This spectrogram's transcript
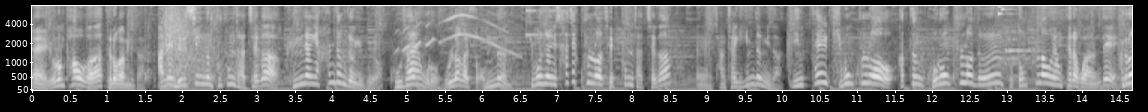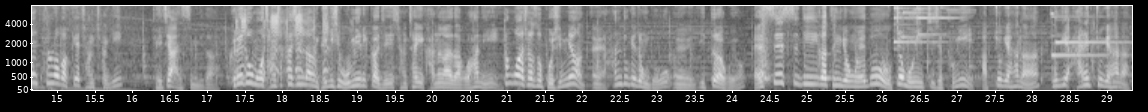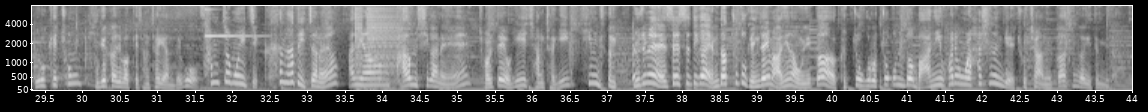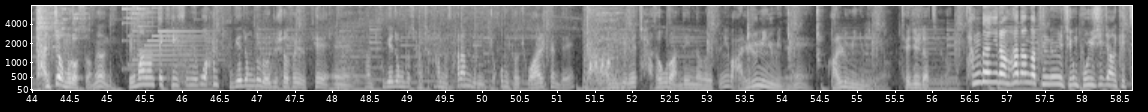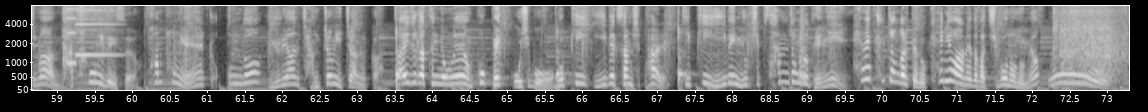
네, 이런 파워가 들어갑니다. 안에 넣을 수 있는 부품 자체가 굉장히 한정적이고요. 고사양으로 올라갈 수 없는 기본적인 사제 쿨러 제품 자체가 네, 장착이 힘듭니다. 인텔 기본 쿨러 같은 그런 쿨러들을 보통 플라워 형태라고 하는데 그런 쿨러밖에 장착이 되지 않습니다. 그래도 뭐 장착하신다면 125mm까지 장착이 가능하다고 하니 참고하셔서 보시면 예, 한두 개 정도 예, 있더라고요. SSD 같은 경우에도 6.5인치 제품이 앞쪽에 하나, 여기 아래쪽에 하나 이렇게 총 두 개까지밖에 장착이 안 되고 3.5인치 큰 하드 있잖아요. 안녕. 다음 시간에 절대 여기 장착이 힘든 요즘엔 SSD가 M.2도 굉장히 많이 나오니까 그쪽으로 조금 더 많이 활용을 하시는 게 좋지 않을까 생각이 듭니다. 단점으로서는 5만 원대 케이스이고 한 두 개 정도 넣어주셔서 이렇게 예, 한두 개 정도 장착하면 사람들이 조금 더 좋아할 텐데. 야 아니 이게 왜 자석으로 안 돼 있나 그랬더니 이거 알루미늄이네. 알루미늄이네요 재질 자체가. 상단이랑 하단 같은 경우는 지금 보이시지 않겠지만 다 타공이 돼 있어요. 환풍에 조금 더 유리한 장점이 있지 않을까. 사이즈 같은 경우에는 폭 155 높이 238 깊이 263 정도 되니 해외 출장 갈 때도 캐리어 안에다가 집어넣어 놓으면 오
